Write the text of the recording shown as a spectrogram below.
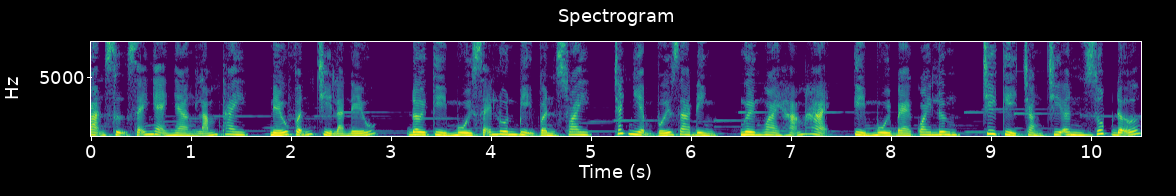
vạn sự sẽ nhẹ nhàng lắm thay, nếu vẫn chỉ là nếu, đời kỳ Mùi sẽ luôn bị vần xoay, trách nhiệm với gia đình, người ngoài hãm hại, kỳ Mùi bè quay lưng, chi kỳ chẳng tri ân giúp đỡ,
